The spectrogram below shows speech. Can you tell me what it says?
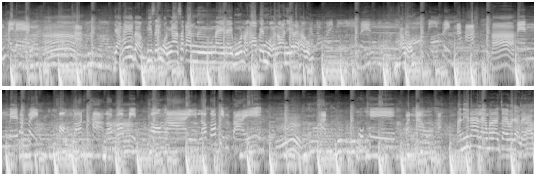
นไทยแลนด์อ่า ค่ะอยากให้แบบพรีเซนต์ผลงานสักอันหนึ่งในในบูธหน่อยเอาเป็นหมวกกันน็อกอันนี้ก็ได้ครับผม แล้วใบนี้เป็นครับผม สีฟลิกนะคะ อ่า เป็นเมทัลฟลิกของล็อตค่ะ แล้วก็ปิดทองลาย แล้วแล้วก็พินไตท์ขัดภูเคปัดเงาค่ะ อันนี้ได้แรงบันดาลใจมาจากไหนครับ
